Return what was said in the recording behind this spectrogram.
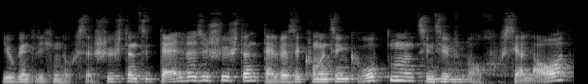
Jugendlichen noch sehr schüchtern sind, teilweise schüchtern, teilweise kommen sie in Gruppen und sind sie auch sehr laut.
